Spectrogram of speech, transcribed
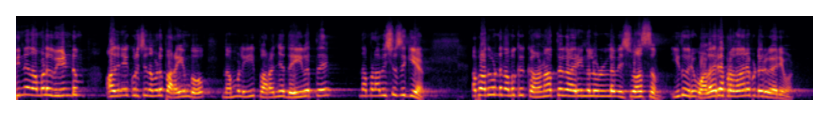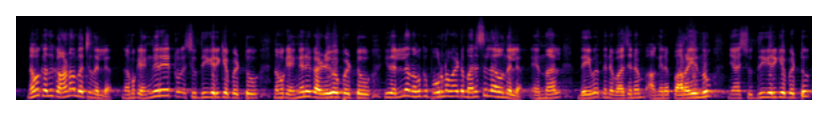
പിന്നെ നമ്മൾ വീണ്ടും അതിനെക്കുറിച്ച് നമ്മൾ പറയുമ്പോൾ നമ്മൾ ഈ പറഞ്ഞ ദൈവത്തെ നമ്മൾ അവിശ്വസിക്കുകയാണ്. അപ്പോൾ അതുകൊണ്ട് നമുക്ക് കാണാത്ത കാര്യങ്ങളിലുള്ള വിശ്വാസം ഇതൊരു വളരെ പ്രധാനപ്പെട്ട ഒരു കാര്യമാണ്. നമുക്കത് കാണാൻ പറ്റുന്നില്ല. നമുക്ക് എങ്ങനെ ശുദ്ധീകരിക്കപ്പെട്ടു നമുക്ക് എങ്ങനെ കഴുകപ്പെട്ടു ഇതെല്ലാം നമുക്ക് പൂർണമായിട്ട് മനസ്സിലാവുന്നില്ല. എന്നാൽ ദൈവത്തിന്റെ വചനം അങ്ങനെ പറയുന്നു ഞാൻ ശുദ്ധീകരിക്കപ്പെട്ടു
